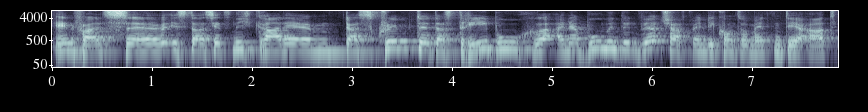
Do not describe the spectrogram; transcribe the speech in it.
Jedenfalls äh, ist das jetzt nicht gerade ähm, das Skript, das Drehbuch einer boomenden Wirtschaft, wenn die Konsumenten derart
